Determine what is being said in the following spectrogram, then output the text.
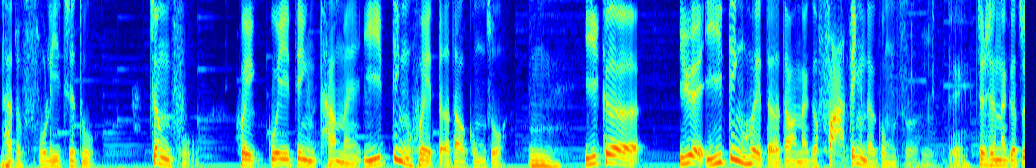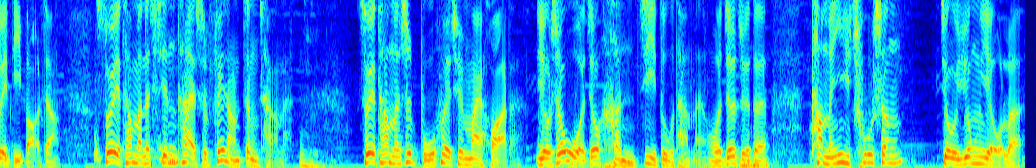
它的福利制度，政府会规定他们一定会得到工作，嗯，一个月一定会得到那个法定的工资，对，就是那个最低保障。所以他们的心态是非常正常的，嗯。所以他们是不会去卖画的。有时候我就很嫉妒他们，我就觉得他们一出生就拥有了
